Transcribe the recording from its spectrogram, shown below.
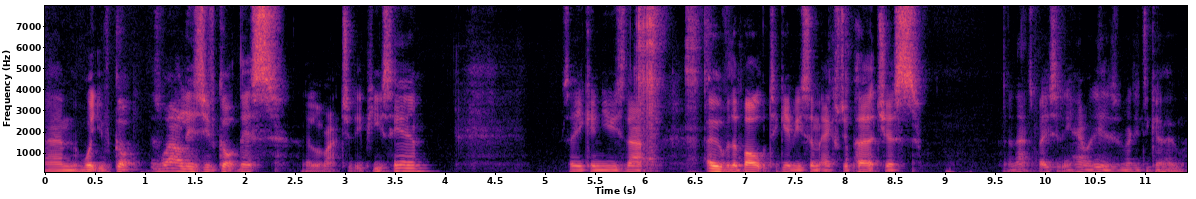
Um, what you've got as well is you've got this little ratchety piece here. So you can use that over the bolt to give you some extra purchase. And that's basically how it is, ready to go.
